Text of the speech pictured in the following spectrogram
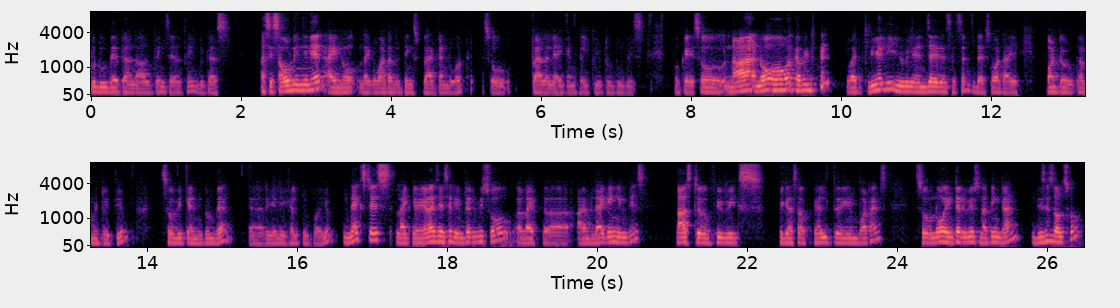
to do that and all things everything because as a sound engineer i know like what are the things back and work. So parallelly i can help you to do this. Okay so na- no over commitment but really you will enjoy the sessions that's what i want to commit with you. So we can do that. Uh, really helpful for you. Next is like uh, energizer interview. So uh, like uh, i'm lagging in this last uh, few weeks because of health importance. So no interviews nothing done. This is also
